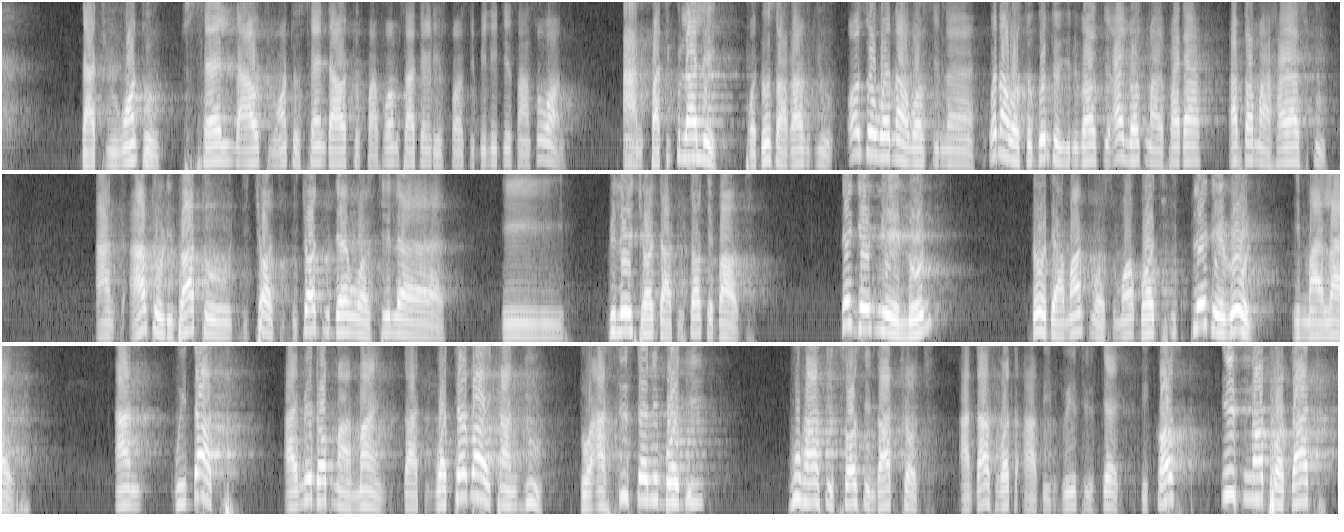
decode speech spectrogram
that you want to sell out, you want to send out to perform certain responsibilities and so on. And particularly for those around you. Also, when I was in, uh, when I was to go to university, I lost my father after my higher school, and I have to revert to the church. The church then was still uh, the village church that we talked about. They gave me a loan, though the amount was small, but it played a role in my life. And with that, I made up my mind that whatever I can do to assist anybody who has a source in that church, and that's what I've been doing since then. Because if not for that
